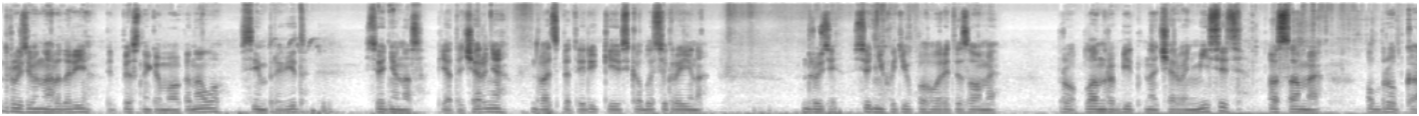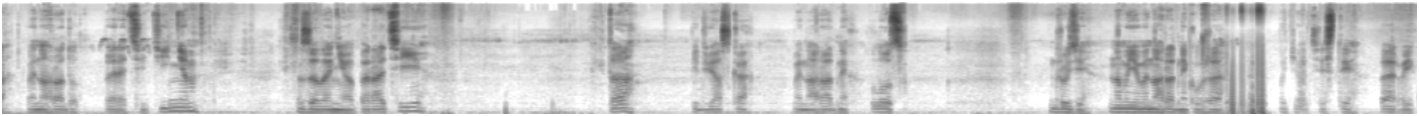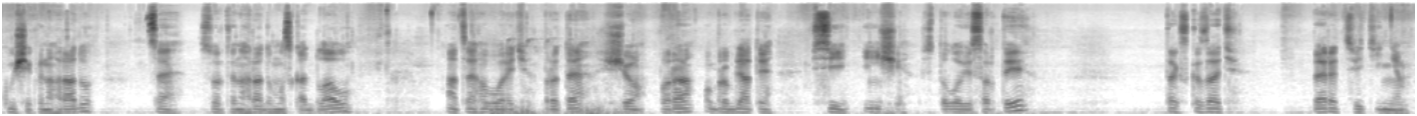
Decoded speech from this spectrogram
Друзі виноградарі, підписники мого каналу, всім привіт! Сьогодні у нас 5 червня, 25 рік, Київська область Україна. Друзі, сьогодні хотів поговорити з вами про план робіт на червень місяць, а саме обробка винограду перед цвітінням, зелені операції та підв'язка виноградних лоз. Друзі, на моєму винограднику вже почав цвісти перший кущик винограду. Це сорт винограду Мускат Блау. А це говорить про те, що пора обробляти всі інші столові сорти, так сказати, перед цвітінням.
